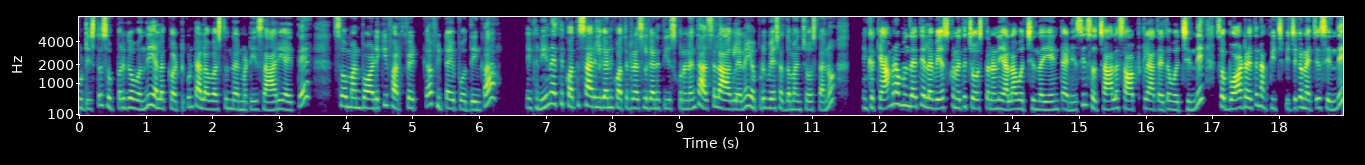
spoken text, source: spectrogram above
బుటీస్తో సూపర్గా ఉంది. ఎలా కట్టుకుంటే అలా వస్తుంది అనమాట ఈ సారీ అయితే. సో మన బాడీకి పర్ఫెక్ట్గా ఫిట్ అయిపోద్ది ఇంకా. ఇంకా నేనైతే కొత్త శారీలు కానీ కొత్త డ్రెస్సులు కానీ తీసుకున్నానంటే అసలు ఆగలేనా. ఎప్పుడు వేసేద్దామని చూస్తాను. ఇంకా కెమెరా ముందు అయితే ఇలా వేసుకుని అయితే చూస్తానని ఎలా వచ్చిందా ఏంటి అనేసి సో చాలా సాఫ్ట్ క్లాత్ అయితే వచ్చింది. సో బార్డర్ అయితే నాకు పిచ్చి పిచ్చిగా నచ్చేసింది.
